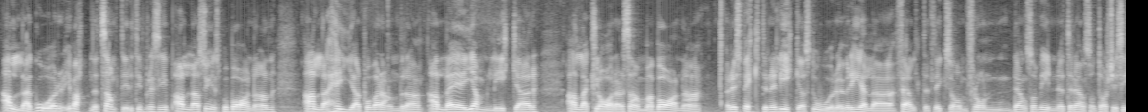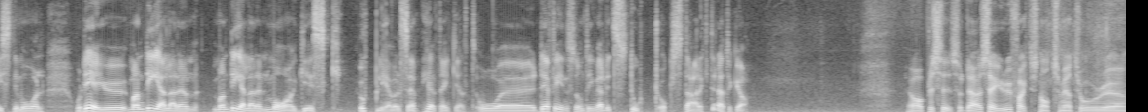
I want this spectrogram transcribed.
alla går i vattnet samtidigt i princip. Alla syns på banan. Alla hejar på varandra. Alla är jämlikar. Alla klarar samma bana respekten är lika stor över hela fältet liksom från den som vinner till den som tar sig sist i mål. Och det är ju, man delar en, man delar en magisk upplevelse helt enkelt. Och eh, det finns någonting väldigt stort och starkt i det tycker jag. Ja precis och där säger du faktiskt något som jag tror eh,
